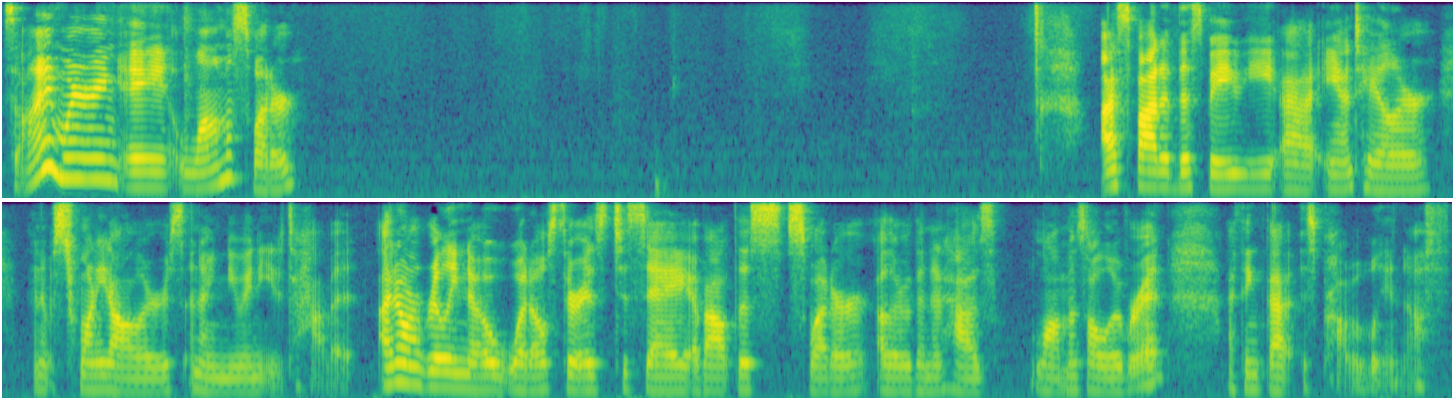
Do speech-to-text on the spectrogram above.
So I am wearing a llama sweater I spotted this baby at Ann Taylor and it was $20 and I knew I needed to have it. I don't really know what else there is to say about this sweater other than it has llamas all over it. I think that is probably enough.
